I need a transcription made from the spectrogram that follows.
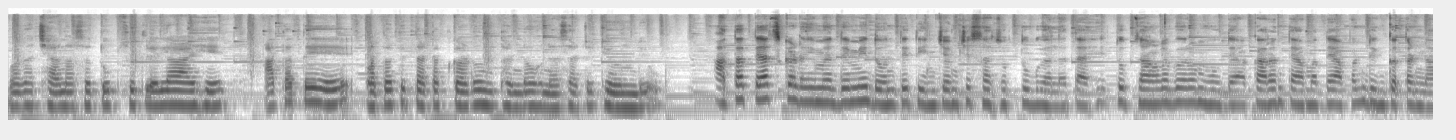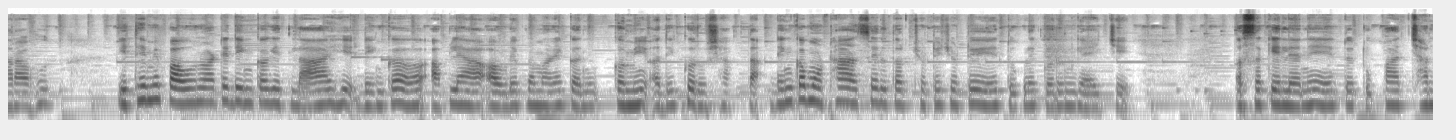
बघा छान असं तूप सुटलेलं आहे. आता ते आता ते ताटात काढून थंड होण्यासाठी ठेवून देऊ. आता त्याच कढईमध्ये मी दोन ते तीन चमचे साजूक तूप घालत आहे. तूप चांगलं गरम होऊ द्या कारण त्यामध्ये आपण डिंक तळणार आहोत. इथे मी पाऊन वाटे डिंक घेतला आहे. डिंक आपल्या आवडीप्रमाणे कन कमी अधिक करू शकता. डिंक मोठा असेल तर छोटे छोटे तुकडे करून घ्यायचे. असं केल्याने तो तुपात छान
